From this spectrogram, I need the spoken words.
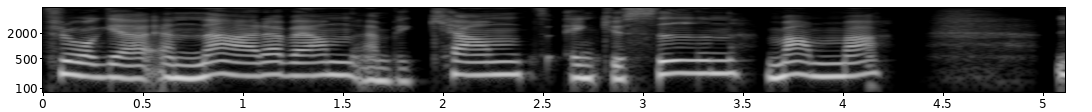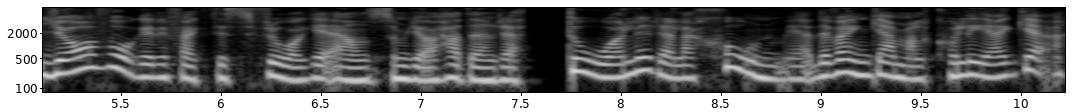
Fråga en nära vän, en bekant, en kusin, mamma, jag vågade faktiskt fråga en som jag hade en rätt dålig relation med. Det var en gammal kollega.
